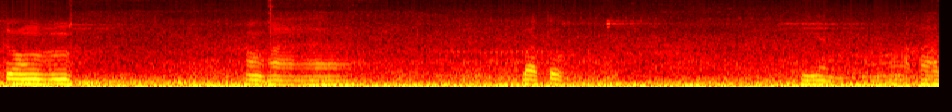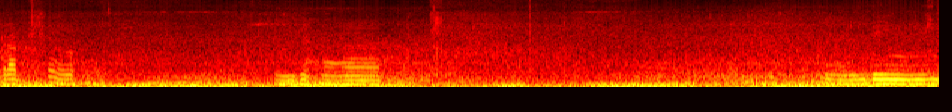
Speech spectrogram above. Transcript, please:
itong mga bato. Ayan, nakaharap siya oh. Naka ending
